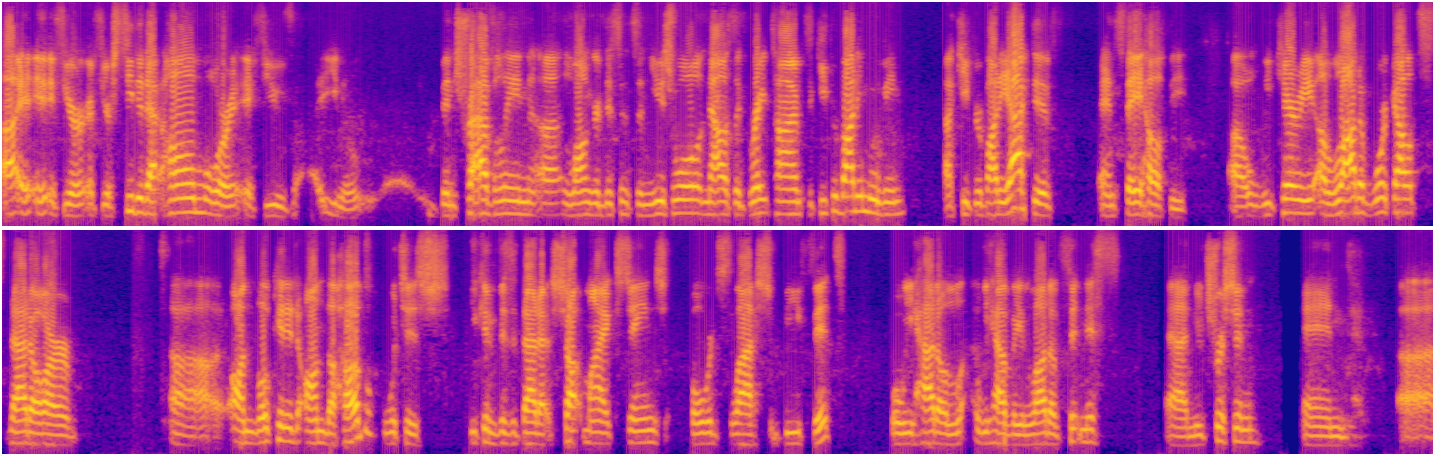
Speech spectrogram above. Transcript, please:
uh, if you're if you're seated at home or if you've you know been traveling uh, longer distance than usual, now is a great time to keep your body moving, uh, keep your body active, and stay healthy. Uh, we carry a lot of workouts that are uh, on located on the hub, which is you can visit that at Shop My Exchange forward slash Be Fit, where we had a we have a lot of fitness, uh, nutrition, and uh,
